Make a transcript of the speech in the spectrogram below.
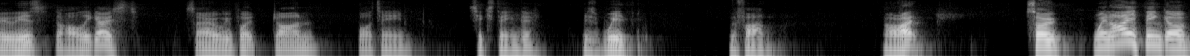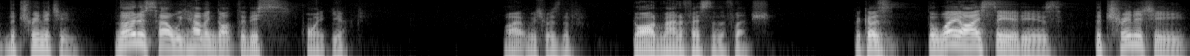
who is the Holy Ghost. So we put John 14, 16 there, is with the Father. All right? So when I think of the Trinity, Notice how we haven't got to this point yet, right? Which was the God manifest in the flesh. Because the way I see it is the Trinity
